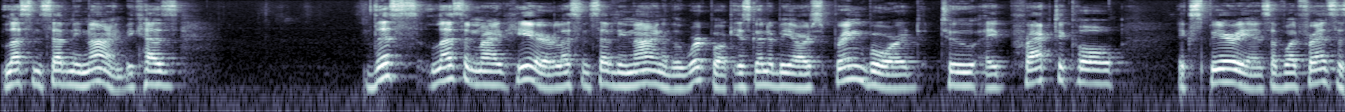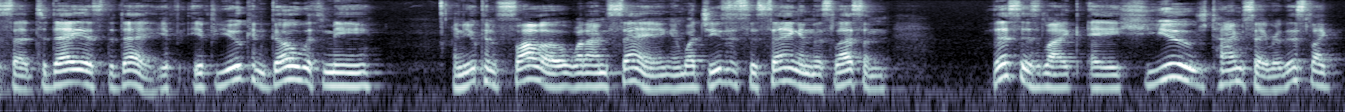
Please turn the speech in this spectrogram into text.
lesson 79 because this lesson right here, lesson 79 of the workbook, is going to be our springboard to a practical experience of what Frances said. Today is the day. If, if you can go with me and you can follow what I'm saying and what Jesus is saying in this lesson, this is like a huge time saver. This like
